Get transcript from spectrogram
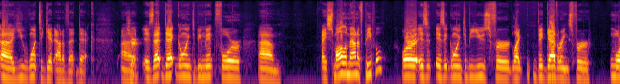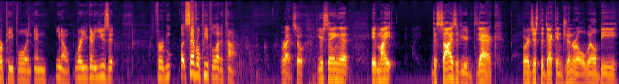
uh, you want to get out of that deck. Uh, Sure. Is that deck going to be meant for um, a small amount of people, or is it is it going to be used for like big gatherings for more people, and, and you know where you're going to use it for m- uh, several people at a time? Right. So you're saying that it might the size of your deck or just the deck in general will be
